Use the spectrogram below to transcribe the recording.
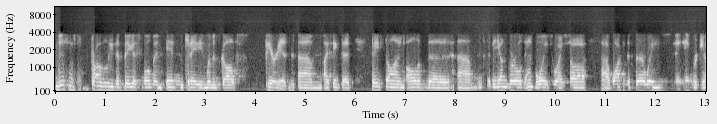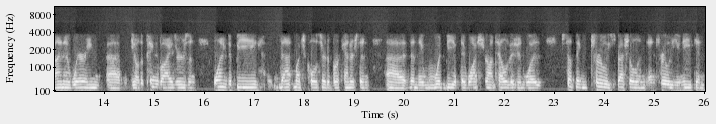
This is probably the biggest moment in Canadian women's golf, period. Um, I think that based on all of the um, the young girls and boys who I saw uh, walking the fairways in Regina, wearing uh, you know the ping visors and wanting to be that much closer to Brooke Henderson uh, than they would be if they watched her on television was something truly special and, and truly unique. And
